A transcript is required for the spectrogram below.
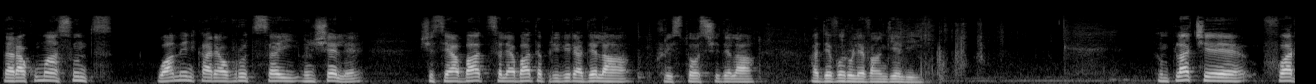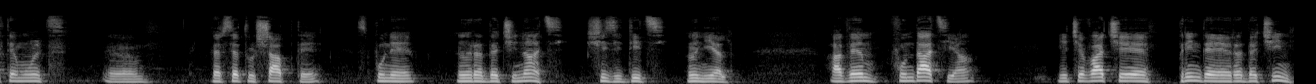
dar acum sunt oameni care au vrut să-i înșele și să, abat, să le abată privirea de la Hristos și de la adevărul Evangheliei. Îmi place foarte mult uh, versetul 7, spune înrădăcinați și zidiți în el. Avem fundația, e ceva ce prinde rădăcini,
